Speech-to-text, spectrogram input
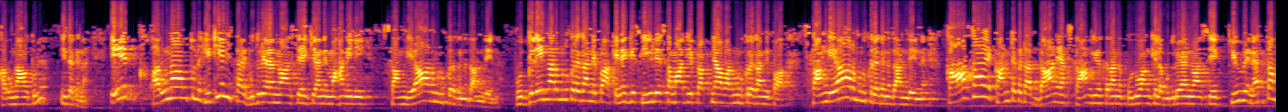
කරුණාව තුල ඉඳගෙන. ඒ කරුණාව තුල හිටිය නිසායි බුදුරජාණන් වහන්සේ කියන්නේ මහණෙනි සංඝයා අරමුණු කරගෙන දන් දෙන්න. පුද්ගලයන් අරමුණු කරගන්න එපා. කෙනෙක්ගේ සීලය සමාධිය ප්‍රඥාව අරමුණු කරගන්න එපා. සංඝයා අරමුණු කරගෙන දන් දෙන්න. කාසාය කණ්ඩකටත් දානයක් සාංගික කරන්න පුළුවන් කියලා බුදුරජාන් වහන්සේ කිව්වේ නැත්තම්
